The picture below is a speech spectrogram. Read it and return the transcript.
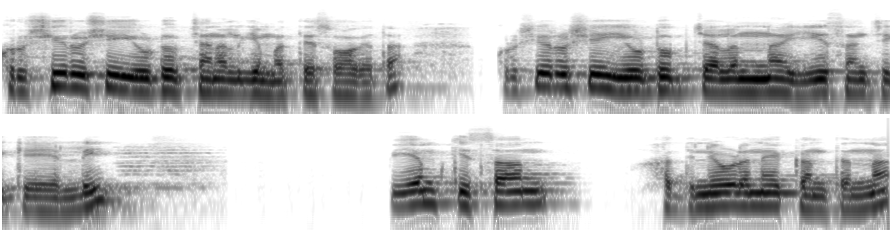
ಕೃಷಿ ಋಷಿ ಯೂಟ್ಯೂಬ್ ಚಾನಲ್ಗೆ ಮತ್ತೆ ಸ್ವಾಗತ. ಕೃಷಿ ಋಷಿ ಯೂಟ್ಯೂಬ್ ಚಾನಲ್ನ ಈ ಸಂಚಿಕೆಯಲ್ಲಿ ಪಿ ಎಂ ಕಿಸಾನ್ ಹದಿನೇಳನೇ ಕಂತನ್ನು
